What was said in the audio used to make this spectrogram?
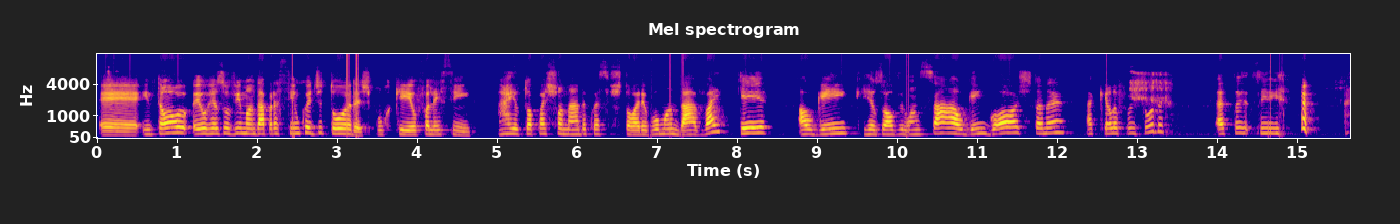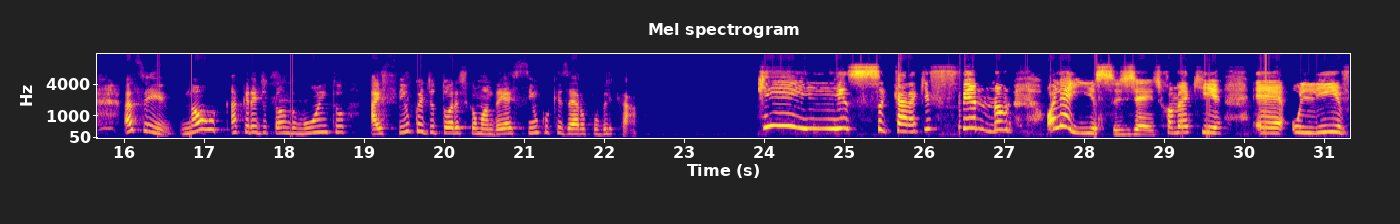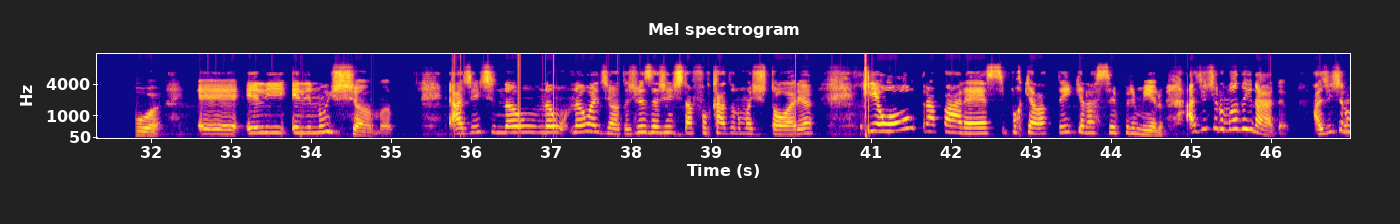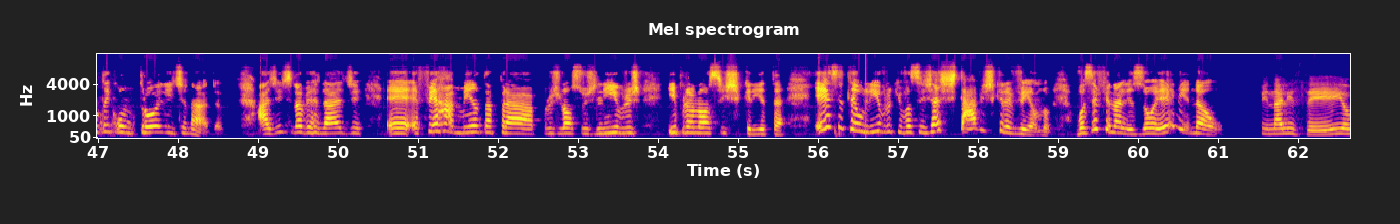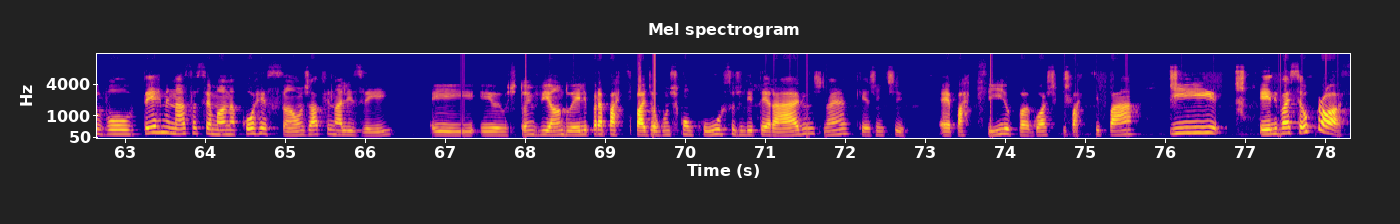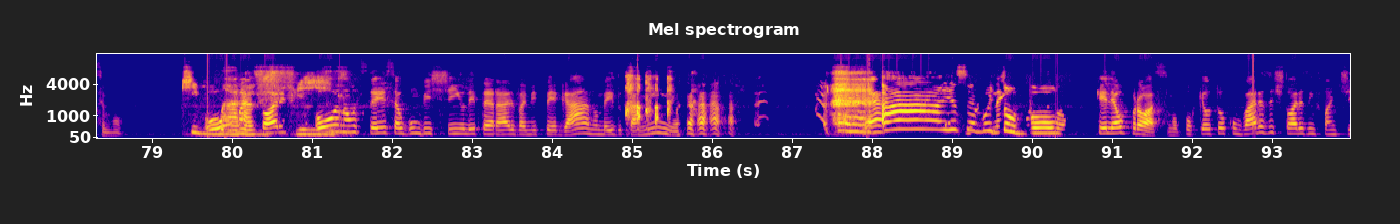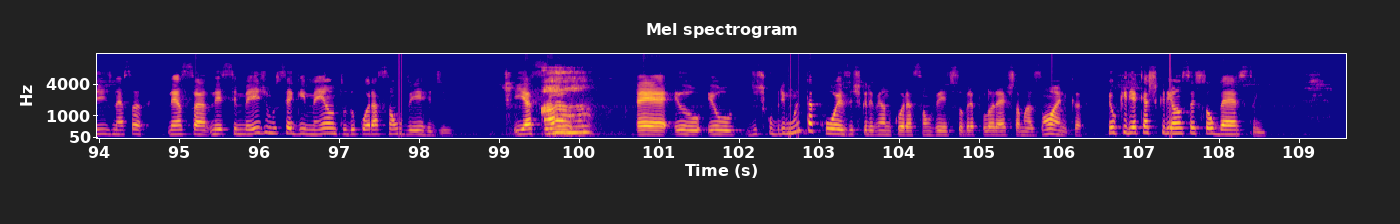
É, então eu resolvi mandar para cinco editoras, porque eu falei assim: ah, eu tô apaixonada com essa história, eu vou mandar. Vai que alguém que resolve lançar, alguém gosta, né? Aquela foi toda assim, assim, não acreditando muito. As cinco editoras que eu mandei, as cinco quiseram publicar. Que isso, cara, que fenômeno! Olha isso, gente, como é que é, o livro é, ele, ele nos chama. A gente não, não, não adianta. Às vezes a gente está focado numa história e outra aparece porque ela tem que nascer primeiro. A gente não manda em nada. A gente não tem controle de nada. A gente, na verdade, é, é ferramenta para os nossos livros e para a nossa escrita. Esse teu livro que você já estava escrevendo, você finalizou ele? Não. Finalizei, eu vou terminar essa semana a correção, já finalizei. E eu estou enviando ele para participar de alguns concursos literários, né? Que a gente é, participa, gosta de participar e ele vai ser o próximo. Que ou maravilha. história, ou não sei se algum bichinho literário vai me pegar no meio do caminho. né? Ah, isso é muito Nem bom. Que ele é o próximo, porque eu estou com várias histórias infantis nessa, nessa, nesse mesmo segmento do Coração Verde. E assim, ah é, eu, eu, descobri muita coisa escrevendo Coração Verde sobre a floresta amazônica que eu queria que as crianças soubessem.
